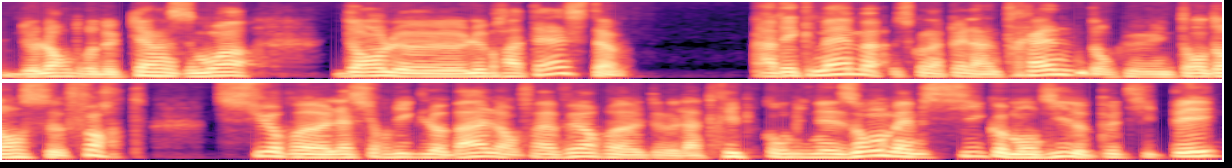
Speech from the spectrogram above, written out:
de l'ordre de 15 mois dans le, le bras test, avec même ce qu'on appelle un trend, donc une tendance forte sur euh, la survie globale en faveur euh, de la triple combinaison, même si, comme on dit, le petit p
